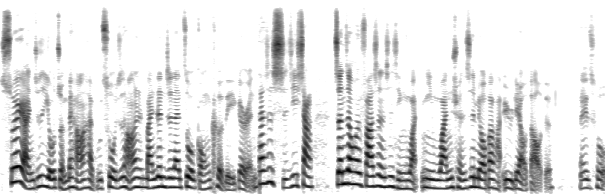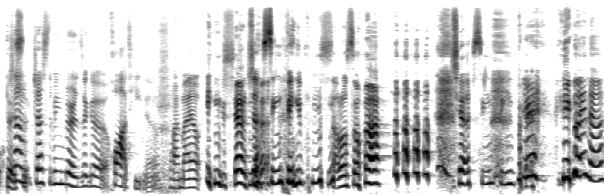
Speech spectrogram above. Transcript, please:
虽然就是有准备，好像还不错，就是好像蛮认真在做功课的一个人，但是实际上真正会发生的事情，完你完全是没有办法预料到的。没错，对像 Justin Bieber 这个话题呢，我还蛮有印象的。Justin Bieber，少啰嗦啦，Justin Bieber，因为因为呢，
